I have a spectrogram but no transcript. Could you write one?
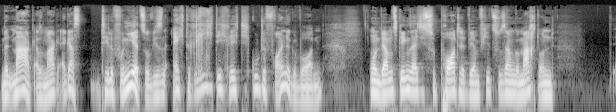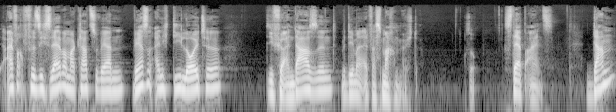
mit Marc, also Marc Eggers, telefoniert. So, wir sind echt richtig, richtig gute Freunde geworden. Und wir haben uns gegenseitig supportet, wir haben viel zusammen gemacht und einfach für sich selber mal klar zu werden, wer sind eigentlich die Leute, die für einen da sind, mit denen man etwas machen möchte. So, Step eins. Dann,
